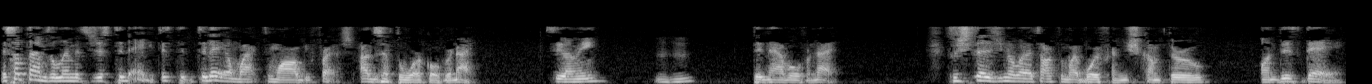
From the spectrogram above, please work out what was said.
And sometimes the limit's just today. Just t- today I'm whack, tomorrow I'll be fresh. I'll just have to work overnight. See what I mean? Mm-hmm. Didn't have overnight. So she says, you know what, I talked to my boyfriend, you should come through on this day.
